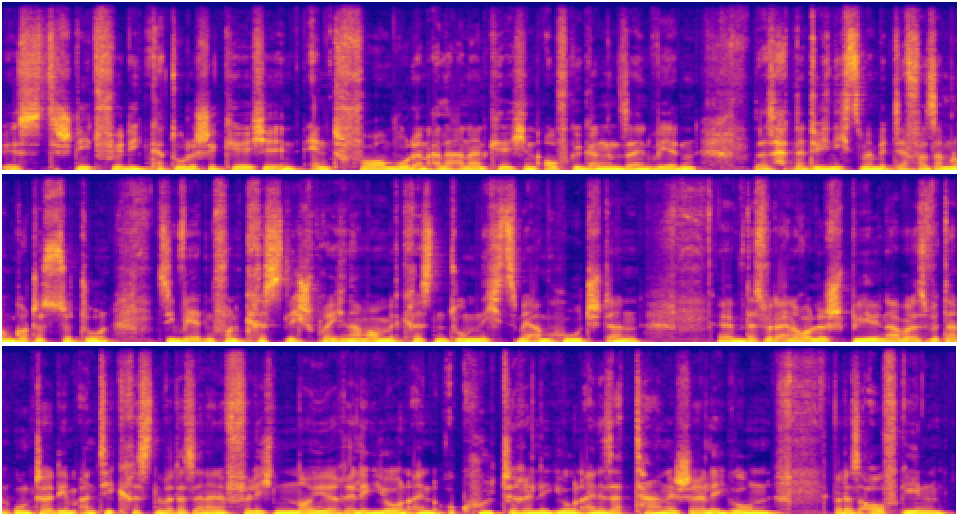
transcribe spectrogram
ist, steht für die katholische Kirche in Endform, wo dann alle anderen Kirchen aufgegangen sein werden. Das hat natürlich nichts mehr mit der Versammlung Gottes zu tun. Sie werden von christlich sprechen, haben aber mit Christentum nichts mehr am Hut dann. Äh, das wird eine Rolle spielen, aber das wird dann unter unter dem Antichristen wird das in eine völlig neue Religion, eine okkulte Religion, eine satanische Religion wird das aufgehen.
